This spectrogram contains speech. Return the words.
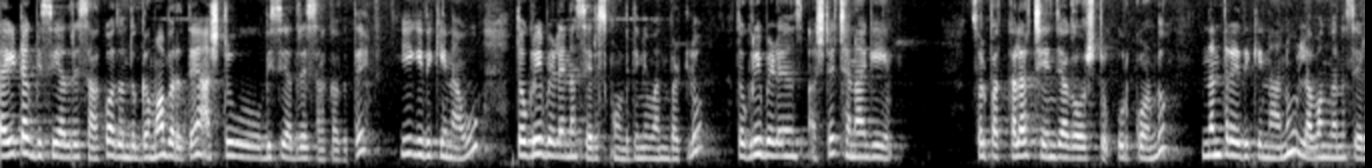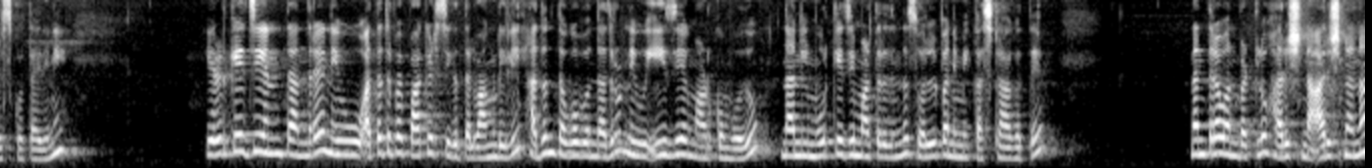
ಲೈಟಾಗಿ ಬಿಸಿ ಆದರೆ ಸಾಕು. ಅದೊಂದು ಘಮ ಬರುತ್ತೆ. ಅಷ್ಟು ಬಿಸಿ ಆದರೆ ಸಾಕಾಗುತ್ತೆ. ಈಗ ಇದಕ್ಕೆ ನಾವು ತೊಗರಿಬೇಳೆನ ಸೇರಿಸ್ಕೊಂಡಿದ್ದೀನಿ ಒಂದು ಬಟ್ಲು. ತೊಗರಿಬೇಳೆ ಅಷ್ಟೇ ಚೆನ್ನಾಗಿ ಸ್ವಲ್ಪ ಕಲರ್ ಚೇಂಜ್ ಆಗೋವಷ್ಟು ಹುರ್ಕೊಂಡು ನಂತರ ಇದಕ್ಕೆ ನಾನು ಲವಂಗನ ಸೇರಿಸ್ಕೊತಾ ಇದ್ದೀನಿ. ಎರಡು ಕೆ ಜಿ ಅಂತ ಅಂದರೆ ನೀವು ಹತ್ತತ್ತು ರೂಪಾಯಿ ಪಾಕೆಟ್ ಸಿಗುತ್ತಲ್ವ ಅಂಗಡೀಲಿ? ಅದನ್ನು ತೊಗೊಬಂದಾದರೂ ನೀವು ಈಸಿಯಾಗಿ ಮಾಡ್ಕೊಬೋದು. ನಾನಿಲ್ಲಿ ಮೂರು ಕೆ ಜಿ ಮಾಡ್ತಿರೋದ್ರಿಂದ ಸ್ವಲ್ಪ ನಿಮಗೆ ಕಷ್ಟ ಆಗುತ್ತೆ. ನಂತರ ಒಂದು ಬಟ್ಲು ಅರಿಶಿನ ಅರಿಶಿನ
